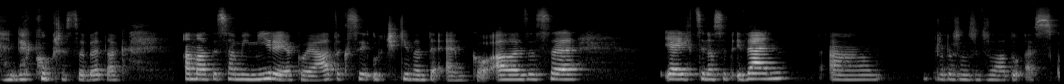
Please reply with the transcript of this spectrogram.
deku přes sebe, tak a máte samý míry jako já, tak si určitě vemte M, ale zase já ji chci nosit i ven a proto jsem si vzala tu S.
